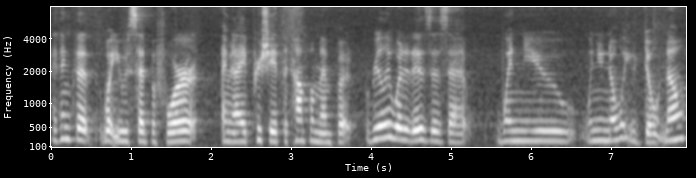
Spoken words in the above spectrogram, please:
I think that what you said before, I mean, I appreciate the compliment, but really what it is is that when you when you know what you don't know,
